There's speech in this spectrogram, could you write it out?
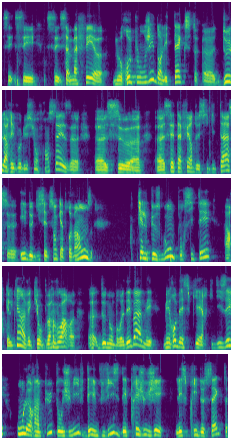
ça m'a fait euh, me replonger dans les textes euh, de la Révolution française, cette affaire de Civitas et de 1791. Quelques secondes pour citer, alors quelqu'un avec qui on peut avoir de nombreux débats, mais, mais Robespierre qui disait on leur impute aux Juifs des vices, des préjugés l'esprit de secte,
